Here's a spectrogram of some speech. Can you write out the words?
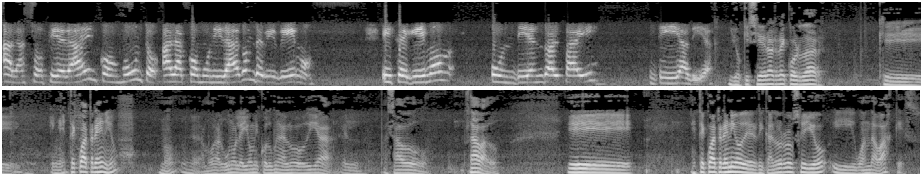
a la sociedad en conjunto, a la comunidad donde vivimos. Y seguimos hundiendo al país día a día. Yo quisiera recordar que en este cuatrenio, ¿no? Alguno leyó mi columna del Nuevo Día el pasado sábado. Eh, este cuatrenio de Ricardo Rosselló y Wanda Vázquez.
